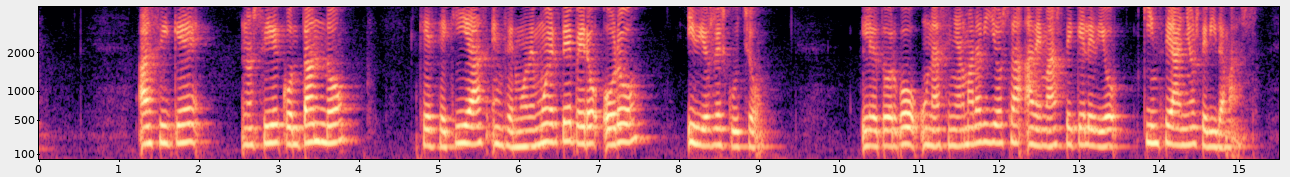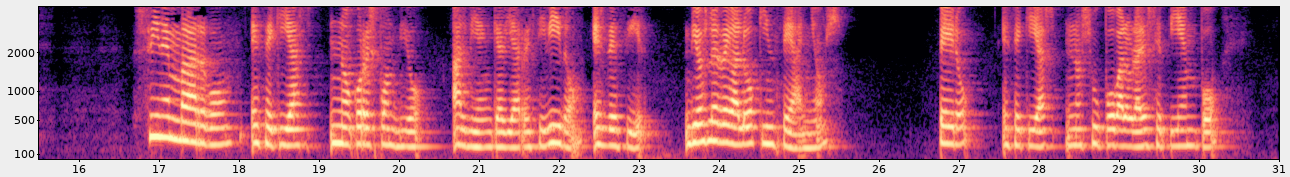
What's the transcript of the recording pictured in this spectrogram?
Así que nos sigue contando que Ezequías enfermó de muerte, pero oró y Dios le escuchó. Le otorgó una señal maravillosa, además de que le dio 15 años de vida más. Sin embargo, Ezequías no correspondió al bien que había recibido, es decir, Dios le regaló 15 años, pero Ezequías no supo valorar ese tiempo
